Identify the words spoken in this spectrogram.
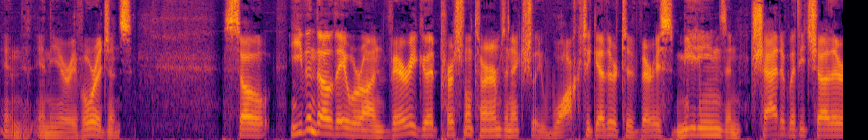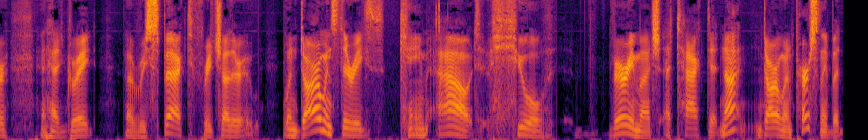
in, in the area of origins. So even though they were on very good personal terms and actually walked together to various meetings and chatted with each other and had great uh, respect for each other, when Darwin's theories came out, Whewell very much attacked it. Not Darwin personally, but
